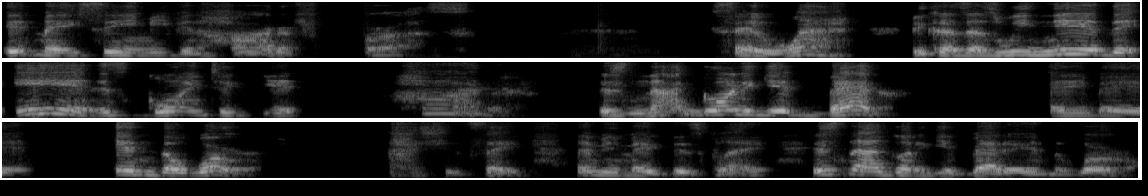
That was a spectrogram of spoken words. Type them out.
it may seem even harder for us. Say why? Because as we near the end, it's going to get harder. It's not going to get better. Amen. In the world, I should say. Let me make this plain. It's not going to get better in the world.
